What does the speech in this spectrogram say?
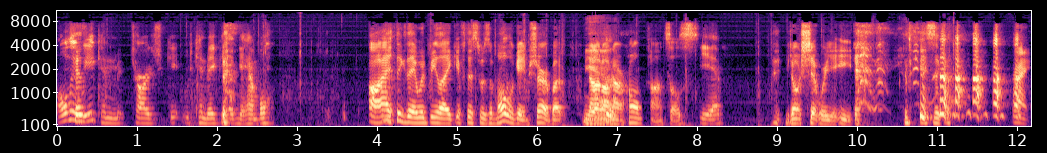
Only 'Cause- we can charge can make people gamble. Oh, I think they would be like, if this was a mobile game, sure, but not on our home consoles. Yeah, You don't shit where you eat. Basically, right.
